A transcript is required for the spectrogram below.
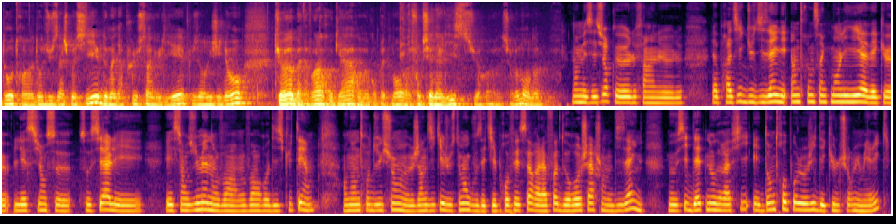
d'autres usages possibles de manière plus singulière, plus originaux, que bah, d'avoir un regard complètement fonctionnaliste sur, sur le monde. Non, mais c'est sûr que le, le, la pratique du design est intrinsèquement liée avec euh, les sciences euh, sociales et, les sciences humaines. On va, en rediscuter. Hein. En introduction, euh, j'indiquais justement que vous étiez professeur à la fois de recherche en design, mais aussi d'ethnographie et d'anthropologie des cultures numériques.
